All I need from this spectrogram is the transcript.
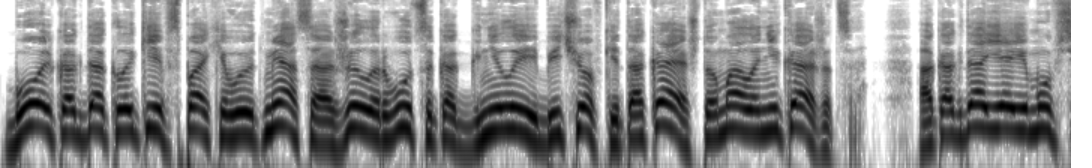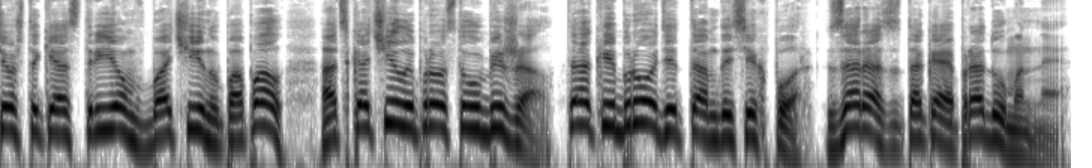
Боль, когда клыки вспахивают мясо, а жилы рвутся, как гнилые бечевки, такая, что мало не кажется. А когда я ему все ж таки острием в бочину попал, отскочил и просто убежал. Так и бродит там до сих пор. Зараза такая продуманная.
